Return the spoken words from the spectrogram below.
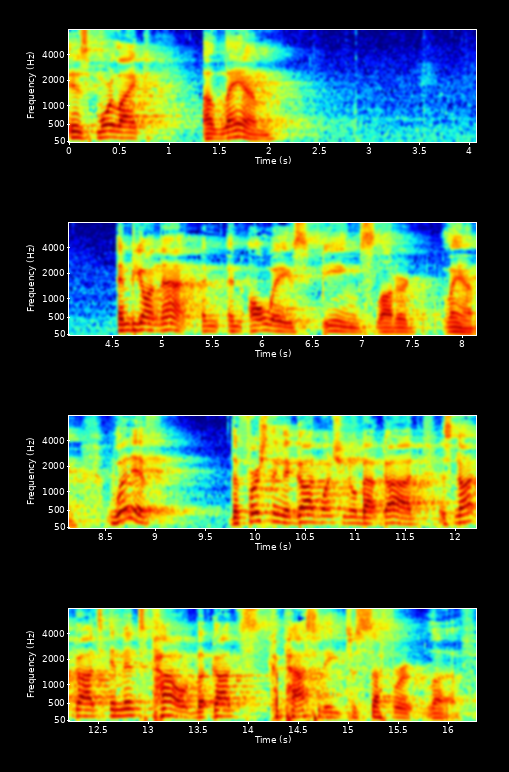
is more like a lamb, and beyond that, and, an always being slaughtered lamb? What if the first thing that God wants you to know about God is not God's immense power, but God's capacity to suffer love?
